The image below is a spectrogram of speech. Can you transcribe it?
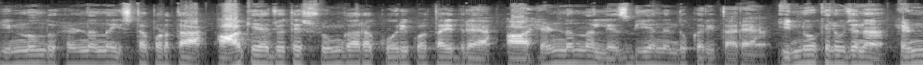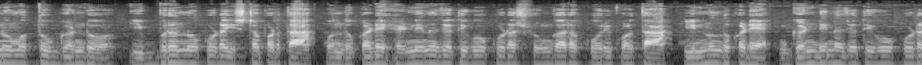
ಇನ್ನೊಂದು ಹೆಣ್ಣನ್ನ ಇಷ್ಟಪಡ್ತಾ ಆಕೆಯ ಜೊತೆ ಶೃಂಗಾರ ಕೋರಿಕೊಳ್ತಾ ಇದ್ರೆ ಆ ಹೆಣ್ಣನ್ನ ಲೆಸ್ಬಿಯನ್ ಎಂದು ಕರೀತಾರೆ. ಇನ್ನೂ ಕೆಲವು ಜನ ಹೆಣ್ಣು ಮತ್ತು ಗಂಡು ಇಬ್ಬರನ್ನು ಕೂಡ ಇಷ್ಟಪಡ್ತಾ ಒಂದು ಕಡೆ ಹೆಣ್ಣಿನ ಜೊತೆಗೂ ಕೂಡ ಶೃಂಗಾರ ಕೋರಿಕೊಳ್ತಾ, ಇನ್ನೊಂದು ಕಡೆ ಗಂಡಿನ ಜೊತೆಗೂ ಕೂಡ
